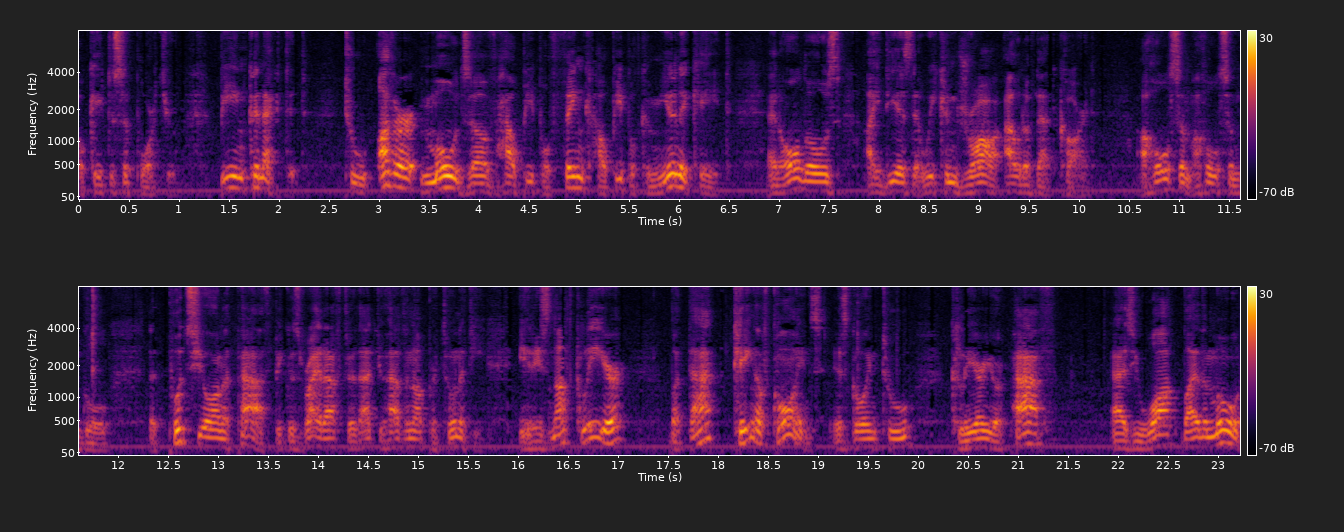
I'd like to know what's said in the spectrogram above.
okay, to support you, being connected to other modes of how people think, how people communicate, and all those ideas that we can draw out of that card. A wholesome, a wholesome goal that puts you on a path because right after that you have an opportunity. It is not clear, but that king of coins is going to clear your path as you walk by the moon,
